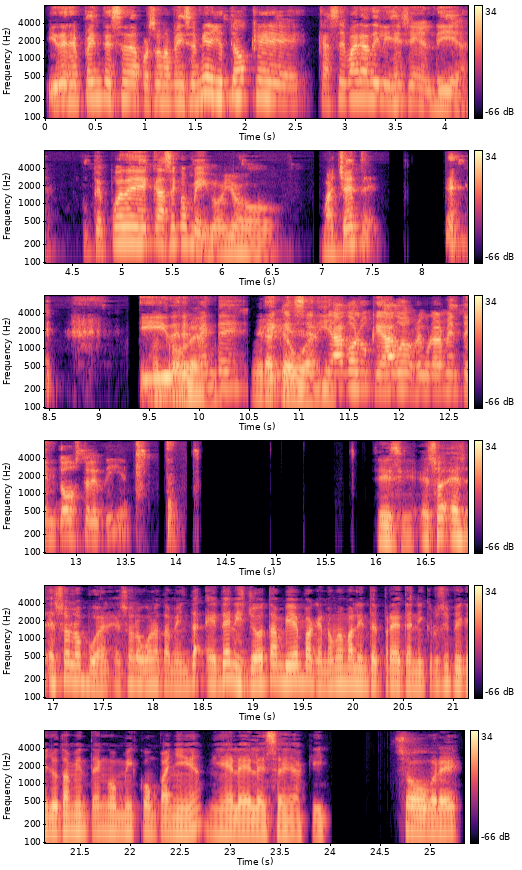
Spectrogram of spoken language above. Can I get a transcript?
y de repente esa persona me dice, mire, yo tengo que, hacer varias diligencias en el día. ¿Usted puede casarse conmigo? Yo, machete. y de repente en ese día hago lo que hago regularmente en dos, tres días. Sí, sí, eso es, eso es lo bueno, eso es lo bueno también. Eh, Denis, yo también, para que no me malinterpreten ni crucifiquen, yo también tengo mi compañía, mi LLC aquí, sobre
